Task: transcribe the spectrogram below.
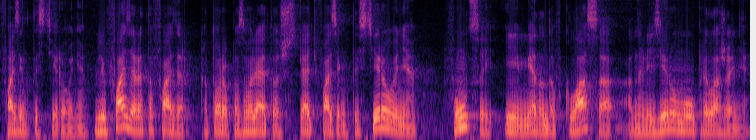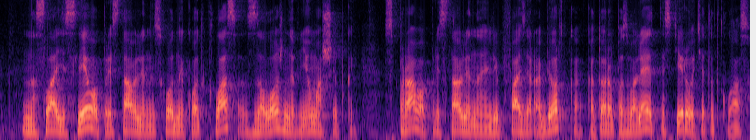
фазинг тестирования. LibFuzzer это фазер, который позволяет осуществлять фазинг тестирования функций и методов класса анализируемого приложения. На слайде слева представлен исходный код класса с заложенной в нем ошибкой. Справа представлена libfuzzer обертка, которая позволяет тестировать этот класс.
